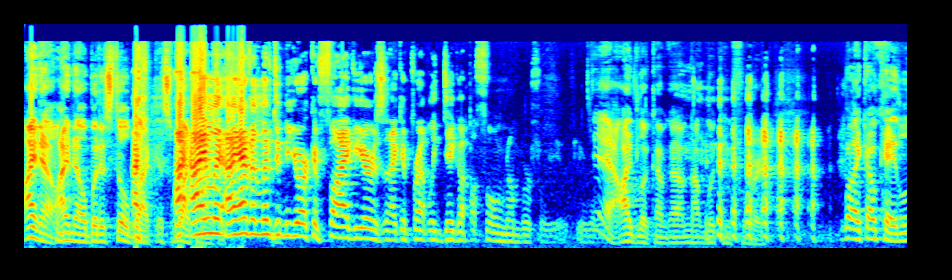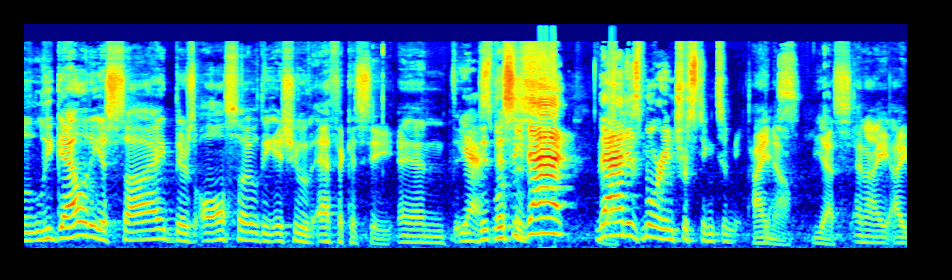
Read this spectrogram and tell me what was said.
I know, I know, but it's still black. It's black. I, I, li- I haven't lived in New York in five years, and I could probably dig up a phone number for you if you really yeah, I'd look. I'm, I'm not looking for it. Like, okay, legality aside, there's also the issue of efficacy, and th- Yes. th- well, see is- that that is more interesting to me. I know. Yes. And I, I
